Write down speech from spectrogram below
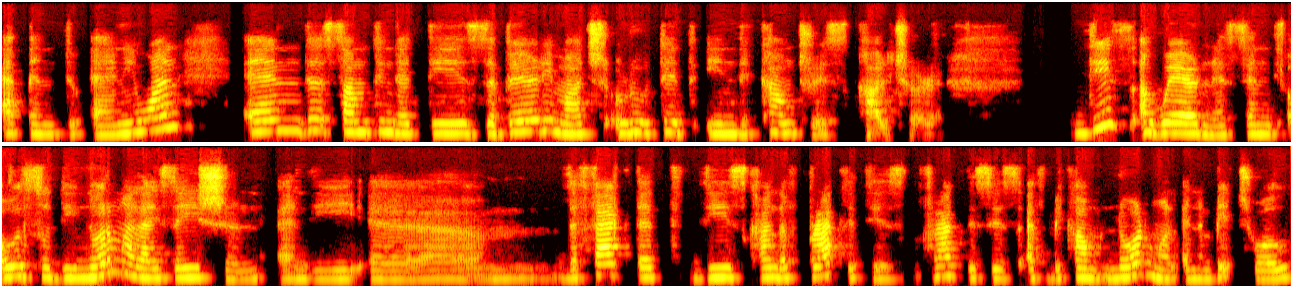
happen to anyone and something that is very much rooted in the country's culture. This awareness and also the normalization and the um, the fact that these kind of practices practices have become normal and habitual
